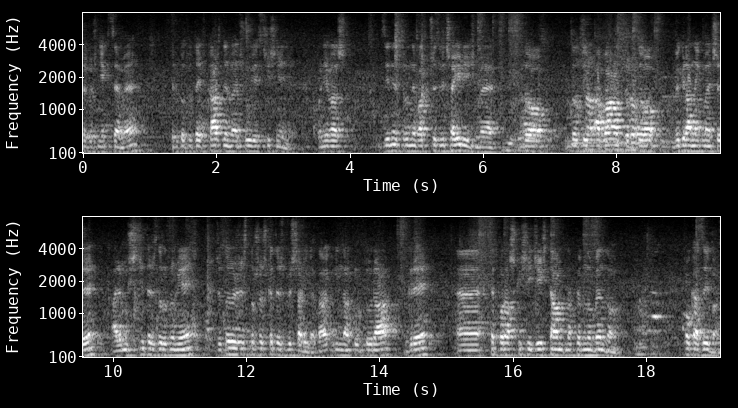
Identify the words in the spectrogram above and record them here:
czegoś nie chcemy, tylko tutaj w każdym meczu jest ciśnienie. Ponieważ z jednej strony Was przyzwyczailiśmy do, do tych awansów, do wygranych meczy, ale musicie też zrozumieć, że to już jest troszeczkę też wyższa liga, tak? Inna kultura gry. E, te porażki się gdzieś tam na pewno będą pokazywać.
